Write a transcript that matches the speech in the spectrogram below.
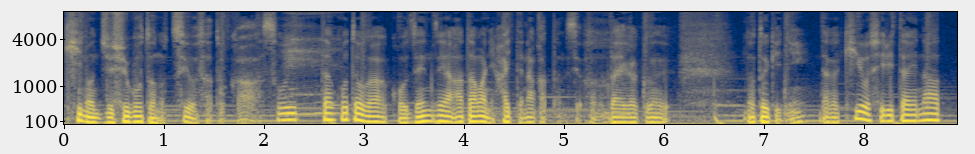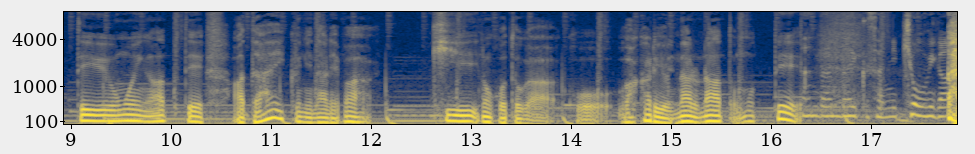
木の樹種ごとの強さとかそういったことがこう全然頭に入ってなかったんですよ。その大学の時に。だから木を知りたいなっていう思いがあってあ大工になれば木のことがこう分かるようになるなと思ってだんだん大工さんに興味が フ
